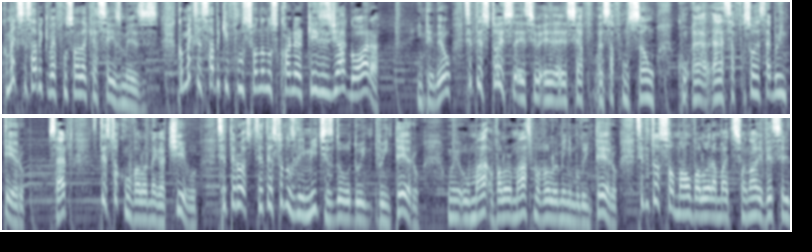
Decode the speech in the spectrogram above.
Como é que você sabe que vai funcionar daqui a seis meses? Como é que você sabe que funciona nos corner cases de agora? Entendeu? Você testou esse, esse- esse- essa função, é, essa função recebe o inteiro, certo? Você testou com valor negativo? Você, terou- você testou nos limites do, do, do inteiro? O, o o valor máximo, o valor mínimo do inteiro? Você tentou somar um valor adicional e ver se ele,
